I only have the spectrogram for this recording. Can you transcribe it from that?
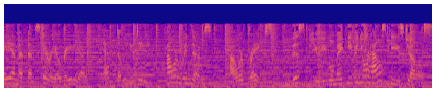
AM FM stereo radio, FWD, power windows, power brakes. This beauty will make even your house keys jealous.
